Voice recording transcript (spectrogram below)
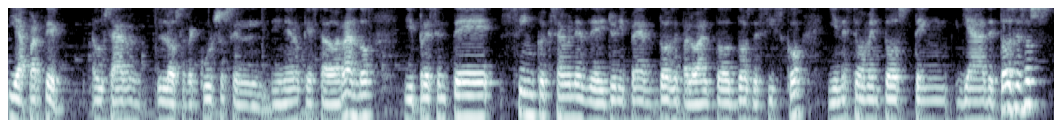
y aparte usar los recursos, el dinero que he estado ahorrando y presenté 5 exámenes de Juniper, 2 de Palo Alto, 2 de Cisco y en este momento ya de todos esos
